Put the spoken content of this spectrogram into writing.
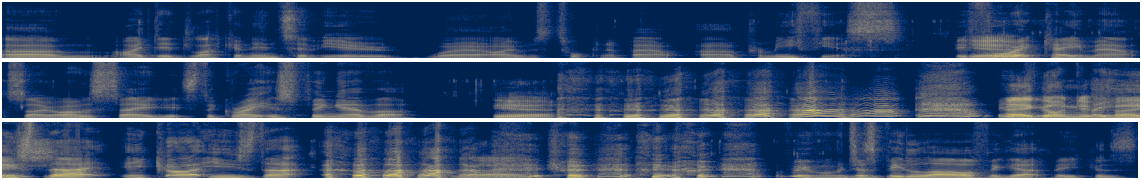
um i did like an interview where i was talking about uh prometheus before Yeah. it came out so i was saying it's the greatest thing ever yeah. Egg on your gonna use face. that he can't use that No. people would just be laughing at me because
